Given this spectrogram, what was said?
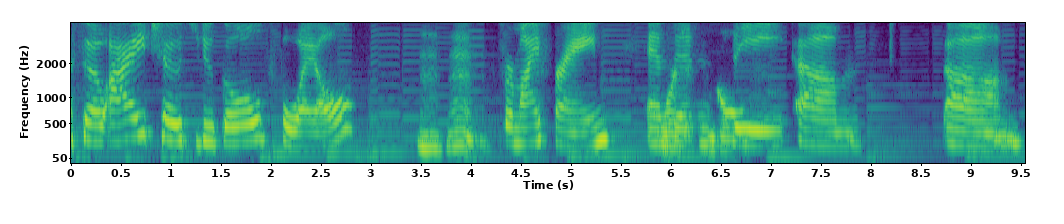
so I chose to do gold foil mm-hmm. for my frame, and Gorgeous then the um, um,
